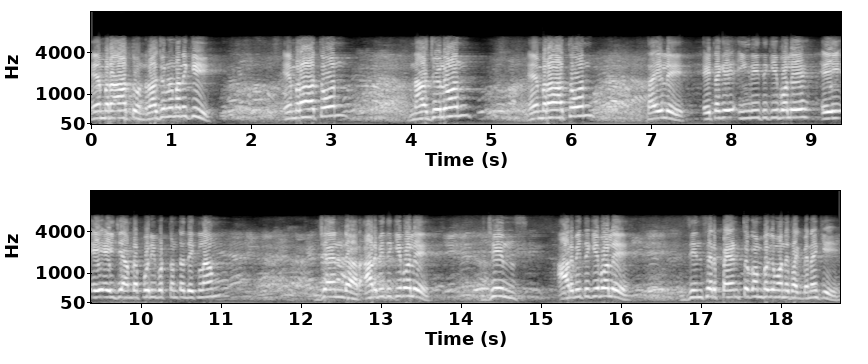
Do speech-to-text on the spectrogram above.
এমরাতুন রাজুলুন মানে কি? এমরাতুন নাজুলুন? এমরাতুন। তাইলে এটাকে ইংরেজিতে কি বলে? এই এই যে আমরা পরিবর্তনটা দেখলাম। জেন্ডার আরবিতে কি বলে? জিন্স আরবিতে কি বলে? জিন্সের প্যান্ট তো কমপক্ষে মনে থাকবে নাকি?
